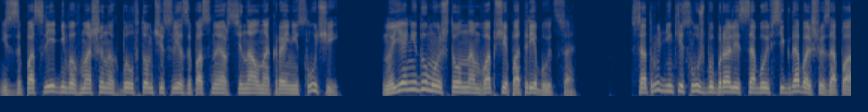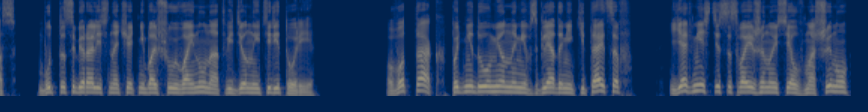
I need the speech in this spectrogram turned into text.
Из-за последнего в машинах был в том числе запасной арсенал на крайний случай, но я не думаю, что он нам вообще потребуется. Сотрудники службы брали с собой всегда большой запас, будто собирались начать небольшую войну на отведенной территории. Вот так, под недоуменными взглядами китайцев, я вместе со своей женой сел в машину,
